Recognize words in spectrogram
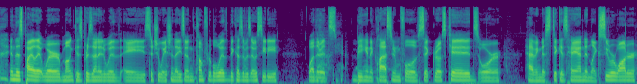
in this pilot where Monk is presented with a situation that he's uncomfortable with because of his OCD, whether it's Yeah. being in a classroom full of sick, gross kids or having to stick his hand in like sewer water.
